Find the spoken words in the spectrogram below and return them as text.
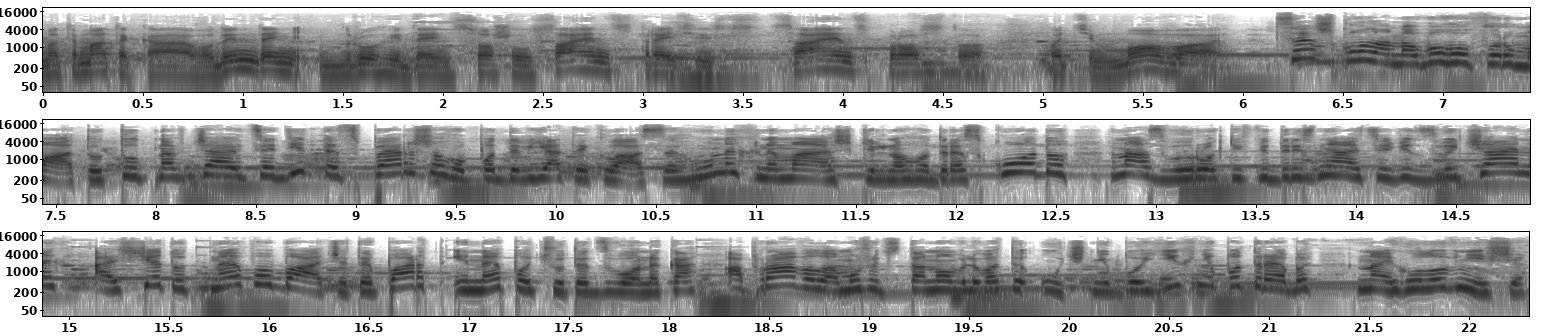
математика в один день, в другий день social science, третій science просто, потім мова. Це школа нового формату. Тут навчаються діти з першого по дев'ятий класи. У них немає шкільного дрес-коду, назви уроків відрізняються від звичайних. А ще тут не побачити парт і не почути дзвоника. А правила можуть встановлювати учні, бо їхні потреби найголовніші.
